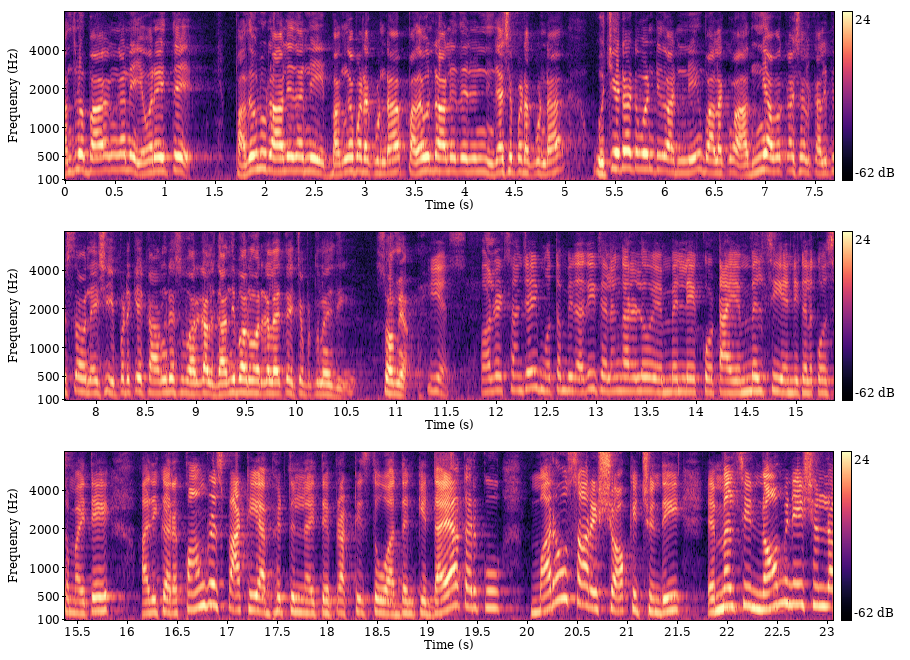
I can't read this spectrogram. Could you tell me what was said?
అందులో భాగంగానే ఎవరైతే పదవులు రాలేదని భంగపడకుండా పదవులు రాలేదని నిరాశపడకుండా వచ్చేటటువంటి వాటిని వాళ్ళకు అన్ని అవకాశాలు కల్పిస్తామనేసి ఇప్పటికే కాంగ్రెస్ వర్గాలు గాంధీభవన్ వర్గాలు అయితే చెబుతున్నది సౌమ్య. ఆల్రెడీ సంజయ్ మొత్తం మీద అది తెలంగాణలో ఎమ్మెల్యే కోట ఎమ్మెల్సీ ఎన్నికల కోసం అయితే అధికార కాంగ్రెస్ పార్టీ అభ్యర్థులను అయితే ప్రకటిస్తూ అద్దంకి దయాకర్కు మరోసారి షాక్ ఇచ్చింది. ఎమ్మెల్సీ నామినేషన్ల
